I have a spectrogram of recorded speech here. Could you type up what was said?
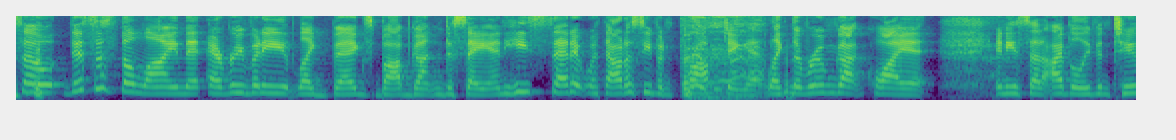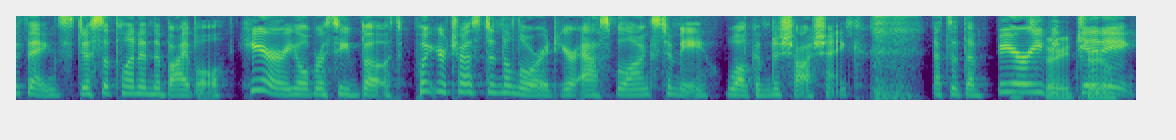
so this is the line that everybody like begs Bob Gunton to say, and he said it without us even prompting it. Like the room got quiet, and he said, "I believe in two things: discipline and the Bible. Here you'll receive both. Put your trust in the Lord. Your ass belongs to me. Welcome to Shawshank." That's at the very, very true. beginning.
